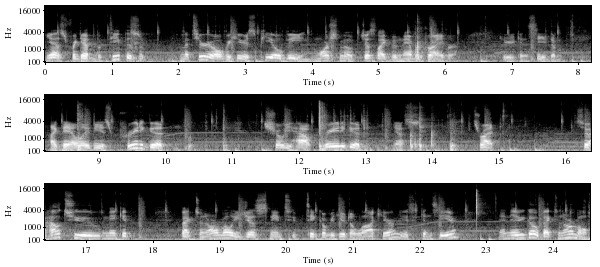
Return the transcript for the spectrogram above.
yes forget the tip is material over here is POV more smooth just like the Never driver. Here you can see them. Like the LED is pretty good. Show you how pretty good yes. That's right. So how to make it back to normal you just need to take over here the lock here as you can see here and there you go back to normal.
